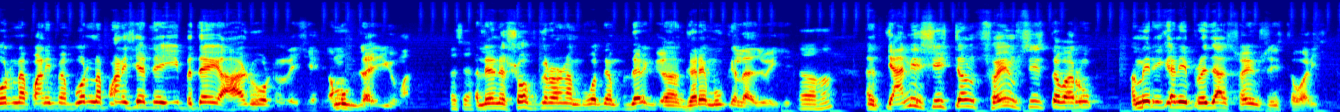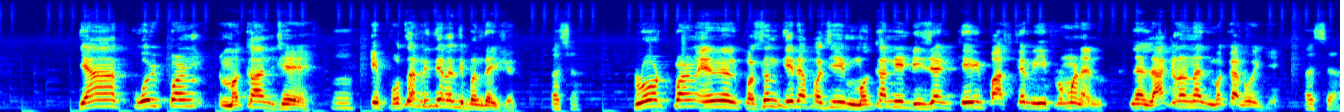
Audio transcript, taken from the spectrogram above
બોરના પાણી બોરના પાણી છે એટલે એ બધા હાર્ડ વોટર રહે છે અમુક રાજ્યોમાં એટલે એને સોફ્ટ કરવાના પોતે દરેક ઘરે મૂકેલા જ હોય છે. અને ત્યાંની સિસ્ટમ સ્વયં શિસ્ત વાળું અમેરિકાની પ્રજા સ્વયં શિસ્ત વાળી છે. ત્યાં કોઈ પણ મકાન છે એ પોતાની રીતે નથી બંધાઈ શકતું. પ્લોટ પણ એને પસંદ કર્યા પછી મકાનની ડિઝાઇન કેવી પાસ કરવી એ પ્રમાણે લાકડાના જ મકાન હોય છે. અચ્છા.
